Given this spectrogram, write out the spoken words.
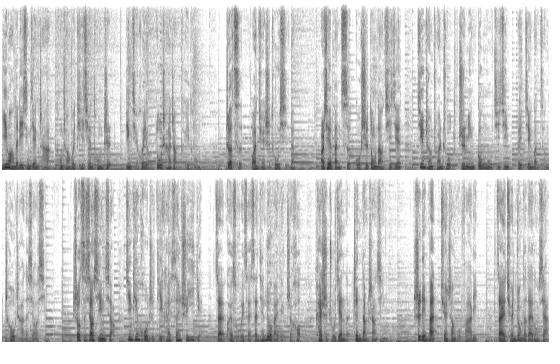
以往的例行检查通常会提前通知，并且会有督察长陪同，这次完全是突袭的。而且本次股市动荡期间，经常传出知名公募基金被监管层抽查的消息。受此消息影响，今天沪指低开三十一点，在快速回踩三千六百点之后，开始逐渐的震荡上行。十点半，券商股发力，在权重的带动下，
